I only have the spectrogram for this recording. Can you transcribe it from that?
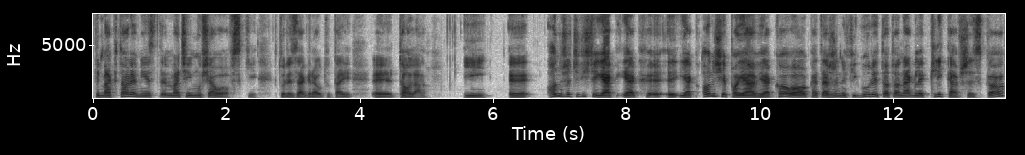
tym aktorem jest Maciej Musiałowski, który zagrał tutaj e, Tola. I e, on rzeczywiście, jak, jak, jak on się pojawia koło Katarzyny figury, to to nagle klika wszystko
